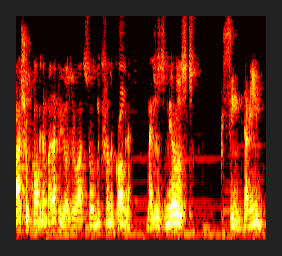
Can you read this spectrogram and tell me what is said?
acho o Cobra maravilhoso, eu sou muito fã do Cobra. Sim. Mas os meus, sim, para mim,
